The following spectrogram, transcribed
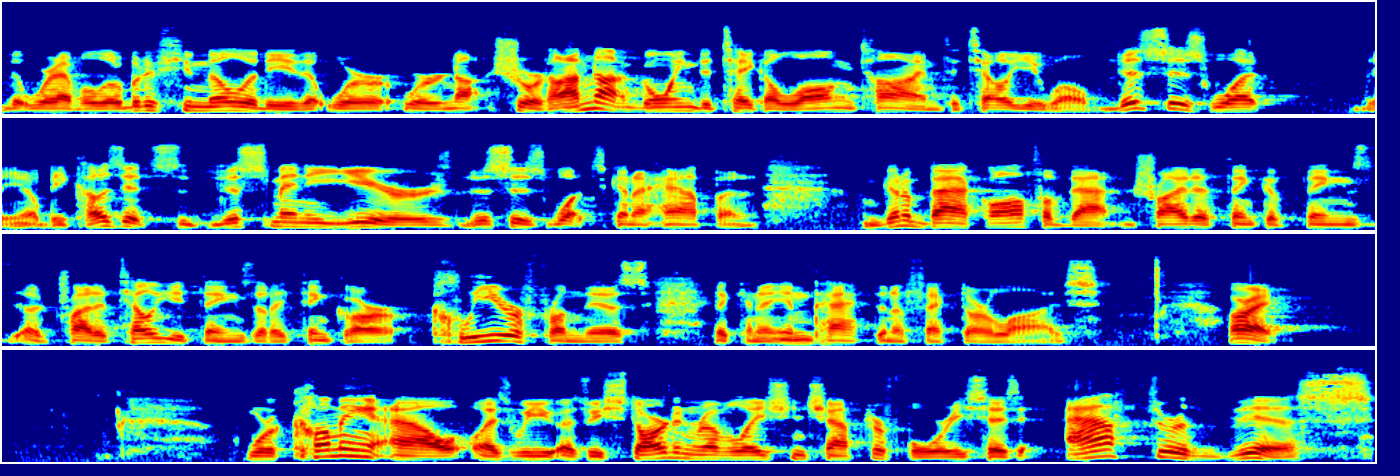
that we have a little bit of humility that we're we're not sure. I'm not going to take a long time to tell you, well, this is what you know, because it's this many years, this is what's going to happen. I'm going to back off of that and try to think of things, uh, try to tell you things that I think are clear from this that can impact and affect our lives. All right. We're coming out as we, as we start in Revelation chapter 4. He says, after this,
